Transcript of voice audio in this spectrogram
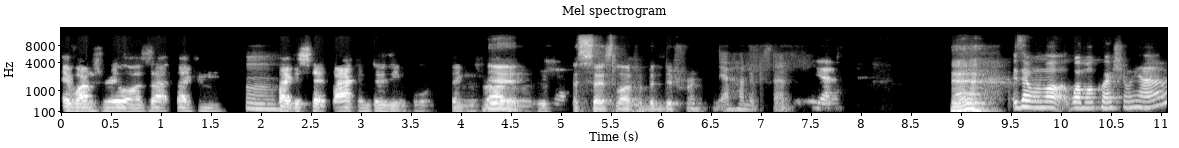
Everyone's realised that they can Mm. take a step back and do the important things rather Yeah. than Assess life a bit different. Yeah, hundred percent. yeah. Yeah. Is there one more one more question we have?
